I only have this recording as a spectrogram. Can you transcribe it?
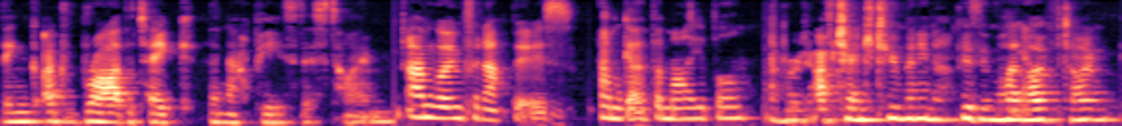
think I'd rather take the nappies this time. I'm going for nappies. I'm going for malleable. I've already- I've changed too many nappies in my lifetime.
